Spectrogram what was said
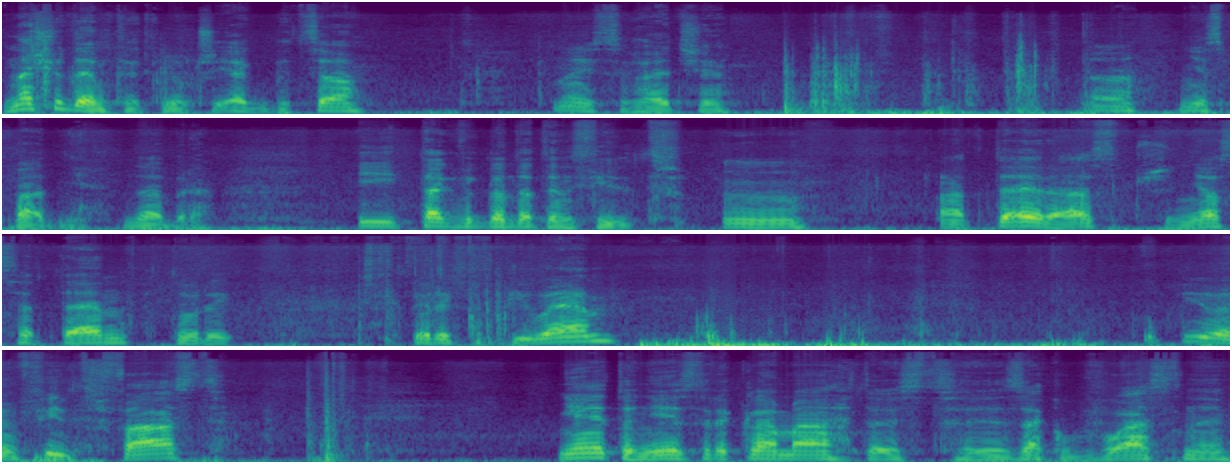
Na siódemkę klucz, jakby co. No i słuchajcie, o, nie spadnie. Dobra. I tak wygląda ten filtr. Mm, A teraz przyniosę ten, który, który kupiłem. Kupiłem filtr Fast. Nie, to nie jest reklama, to jest y, zakup własny.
